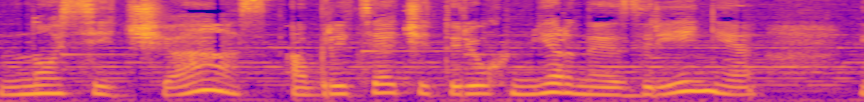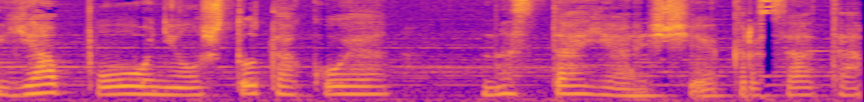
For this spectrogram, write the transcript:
Но сейчас, обретя четырехмерное зрение, я понял, что такое настоящая красота.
